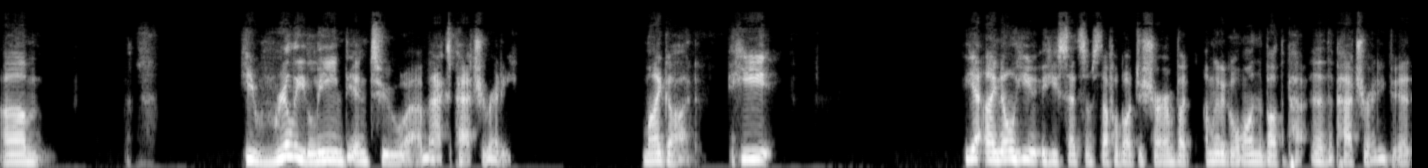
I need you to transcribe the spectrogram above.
Um, he really leaned into uh, Max Pacioretty. My God, he. Yeah, I know he he said some stuff about Ducharme, but I'm going to go on about the uh, the Pacioretty bit.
